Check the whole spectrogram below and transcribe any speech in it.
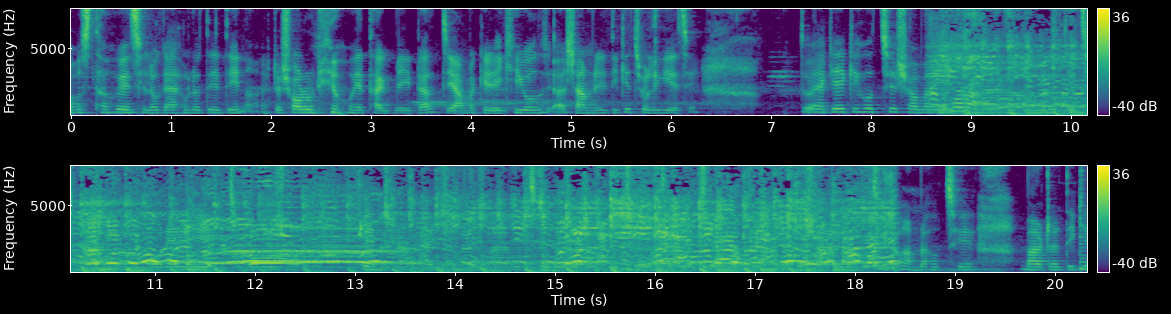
অবস্থা হয়েছিল গায়ে হলুদের দিন। একটা স্মরণীয় হয়ে থাকবে এটা যে আমাকে রেখেও সামনের দিকে চলে গিয়েছে। তো একে একে হচ্ছে সবাই আমরা হচ্ছে বারোটার দিকে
